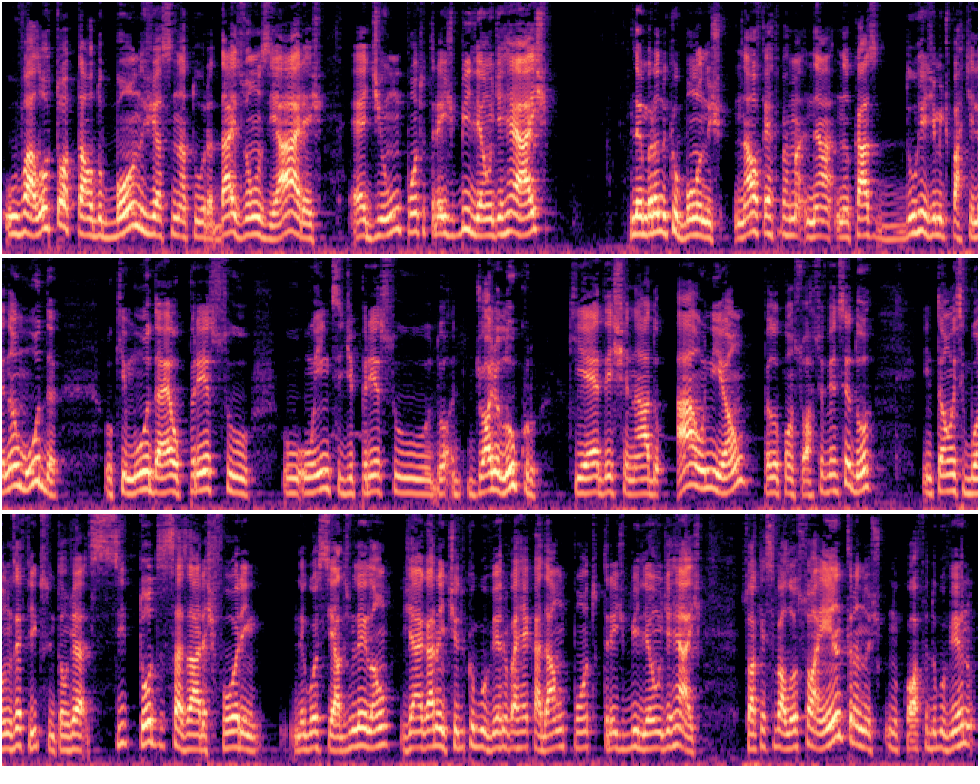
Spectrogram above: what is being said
o valor total do bônus de assinatura das 11 áreas é de 1,3 bilhão de reais. Lembrando que o bônus na oferta, na, no caso do regime de partilha, não muda. O que muda é o preço, o, o índice de preço do, de óleo lucro que é destinado à União pelo consórcio vencedor. Então esse bônus é fixo. Então já se todas essas áreas forem negociadas no leilão, já é garantido que o governo vai arrecadar 1,3 bilhão de reais. Só que esse valor só entra no, no cofre do governo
